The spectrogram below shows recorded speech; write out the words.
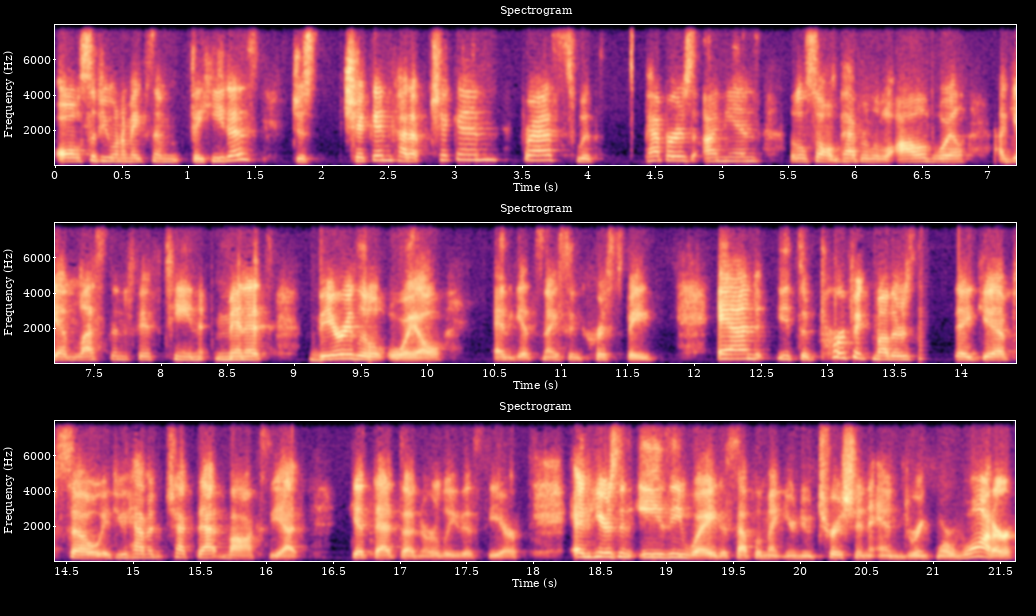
Also, if you want to make some fajitas, just chicken, cut up chicken breasts with peppers, onions, little salt and pepper, little olive oil. Again, less than 15 minutes, very little oil, and it gets nice and crispy. And it's a perfect Mother's Day gift. So if you haven't checked that box yet, get that done early this year. And here's an easy way to supplement your nutrition and drink more water.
